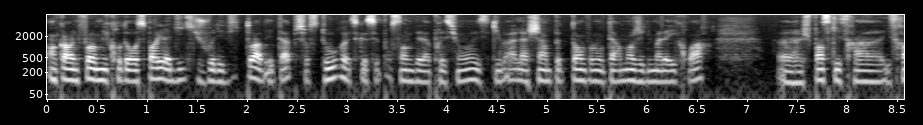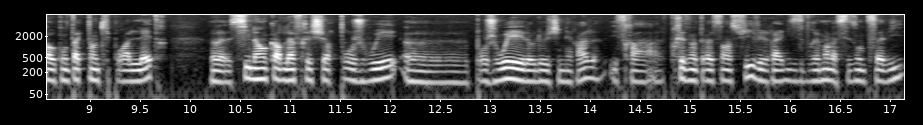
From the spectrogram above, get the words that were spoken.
encore une fois, au micro d'Eurosport, il a dit qu'il jouait les victoires d'étape sur ce tour. Est-ce que c'est pour s'enlever la pression? Est-ce qu'il va lâcher un peu de temps volontairement? J'ai du mal à y croire. Euh, je pense qu'il sera, au contact tant qu'il pourra l'être. S'il a encore de la fraîcheur pour jouer, pour jouer le, général, il sera très intéressant à suivre. Il réalise vraiment la saison de sa vie.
